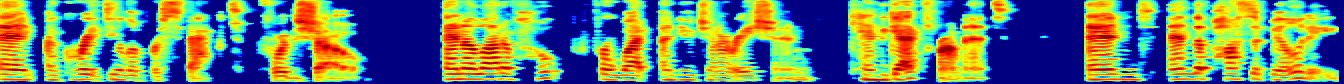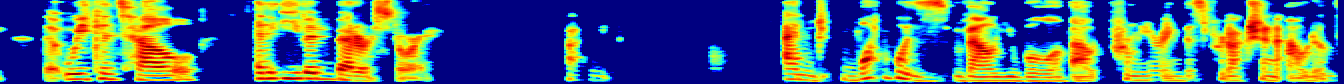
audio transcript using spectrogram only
and a great deal of respect for the show and a lot of hope for what a new generation can get from it and and the possibility that we can tell an even better story right. and what was valuable about premiering this production out of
